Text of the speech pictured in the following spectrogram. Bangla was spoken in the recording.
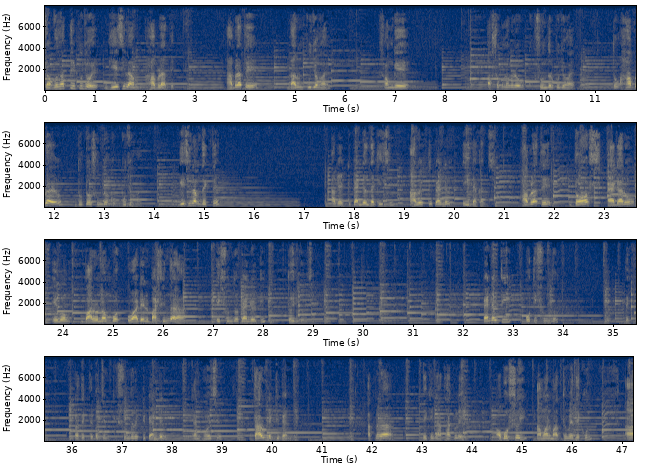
জগদ্ধাত্রী পুজোয় গিয়েছিলাম হাবড়াতে। হাবড়াতে দারুণ পুজো হয়। সঙ্গে অশোকনগরেও খুব সুন্দর পুজো হয়। তো হাবড়ায়ও দুটো সুন্দর খুব পুজো হয়। গিয়েছিলাম দেখতে। আগে একটি প্যান্ডেল দেখিয়েছি, আরও একটি প্যান্ডেল এই দেখাচ্ছি। হাবড়াতে দশ, এগারো এবং বারো নম্বর ওয়ার্ডের বাসিন্দারা এই সুন্দর প্যান্ডেলটি তৈরি করেছে প্যান্ডেলটি অতি সুন্দর। দেখুন, আপনারা দেখতে পাচ্ছেন কি সুন্দর একটি প্যান্ডেল এখানে হয়েছে। দারুণ একটি প্যান্ডেল। আপনারা দেখে না থাকলে অবশ্যই আমার মাধ্যমে দেখুন।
